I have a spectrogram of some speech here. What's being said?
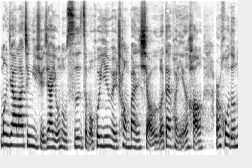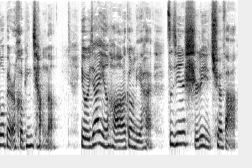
孟加拉经济学家尤努斯怎么会因为创办小额贷款银行而获得诺贝尔和平奖呢？有一家银行啊更厉害，资金实力缺乏，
